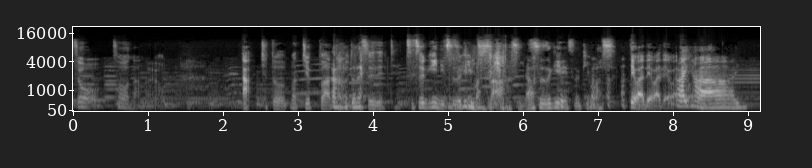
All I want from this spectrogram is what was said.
そう、そうなのよ。あ、ちょっと、まあ、10分あったので続いて、続きに続きます続きに続きますな続きに続きます。ではではではでは。はいはーい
